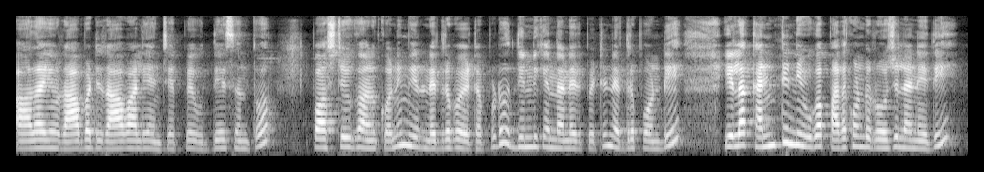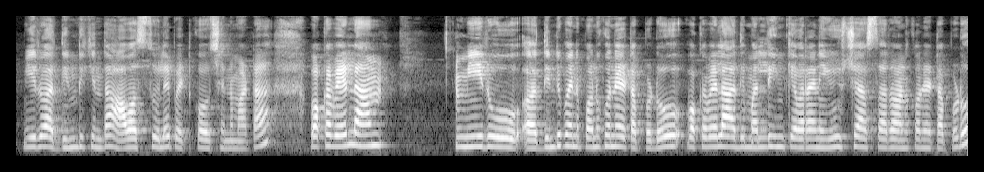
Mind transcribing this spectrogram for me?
ఆదాయం రాబడి రావాలి అని చెప్పే ఉద్దేశంతో పాజిటివ్గా అనుకొని మీరు నిద్రపోయేటప్పుడు దిండు కింద అనేది పెట్టి నిద్రపోండి. ఇలా కంటిన్యూగా పదకొండు రోజులు అనేది మీరు ఆ దిండి కింద ఆ వస్తువులే పెట్టుకోవచ్చు అనమాట ఒకవేళ మీరు దిండిపైన పనుకునేటప్పుడు ఒకవేళ అది మళ్ళీ ఇంకెవరైనా యూజ్ చేస్తారో అనుకునేటప్పుడు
